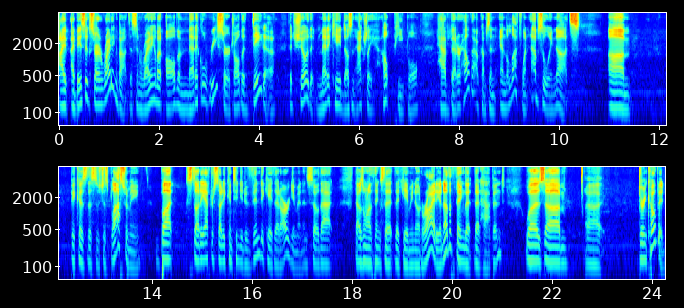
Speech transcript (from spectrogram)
I, I basically started writing about this and writing about all the medical research, all the data that show that Medicaid doesn't actually help people have better health outcomes. And, and the left went absolutely nuts um, because this was just blasphemy. But study after study continued to vindicate that argument. And so that that was one of the things that, that gave me notoriety. Another thing that, that happened was um, uh, during COVID.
